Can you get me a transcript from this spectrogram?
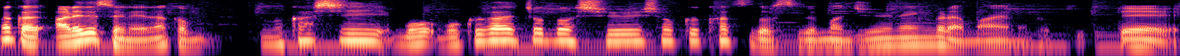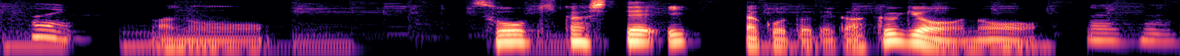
なんかあれですよね、なんか昔、ぼ僕がちょうど就職活動する、まあ、10年ぐらい前の時って、はい。あの、早期化していったことで学業の、うんうん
